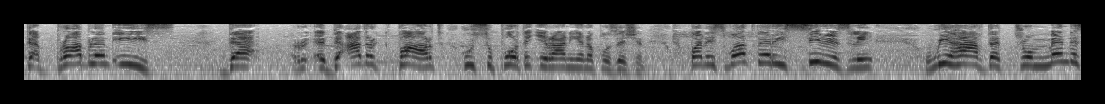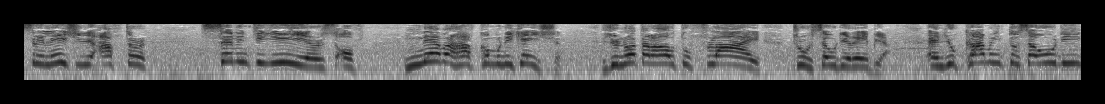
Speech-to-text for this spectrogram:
the problem is the the other part who's supporting Iranian opposition. But it's not very seriously. We have the tremendous relationship after 70 years of never have communication. You're not allowed to fly through Saudi Arabia. And you come into Saudi,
